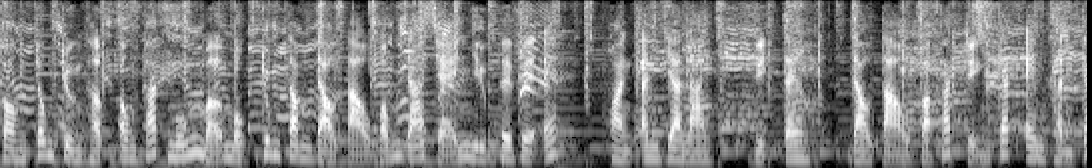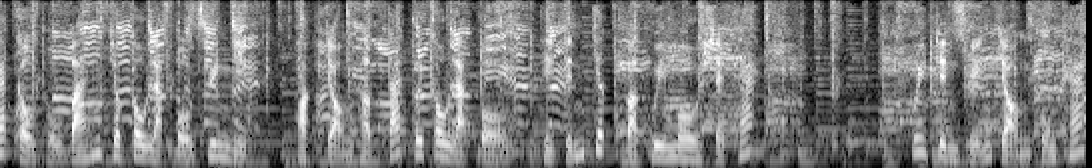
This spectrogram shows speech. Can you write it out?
Còn trong trường hợp ông Phát muốn mở một trung tâm đào tạo bóng đá trẻ như PVF, Hoàng Anh Gia Lai, Viettel, đào tạo và phát triển các em thành các cầu thủ bán cho câu lạc bộ chuyên nghiệp, hoặc chọn hợp tác với câu lạc bộ, thì tính chất và quy mô sẽ khác. Quy trình tuyển chọn cũng khác.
